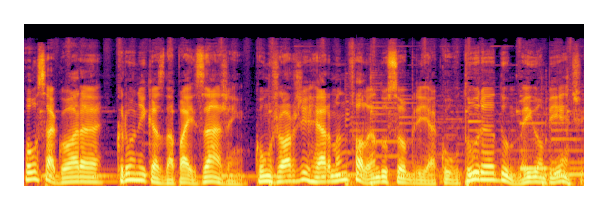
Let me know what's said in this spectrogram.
Ouça agora Crônicas da Paisagem, com Jorge Herman falando sobre a cultura do meio ambiente.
